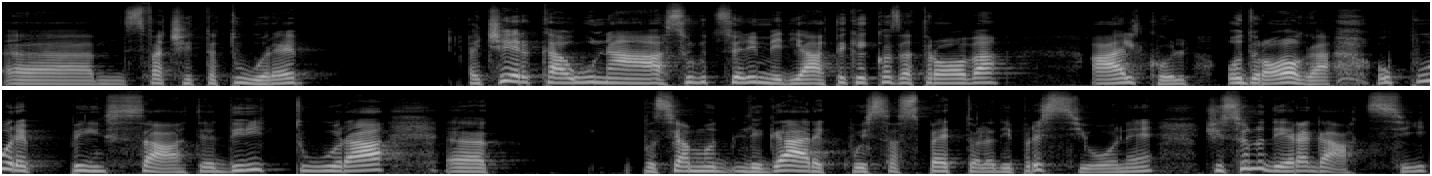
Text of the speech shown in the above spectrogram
ehm, sfaccettature cerca una soluzione immediata, che cosa trova? Alcol o droga, oppure pensate addirittura eh, possiamo legare questo aspetto alla depressione, ci sono dei ragazzi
